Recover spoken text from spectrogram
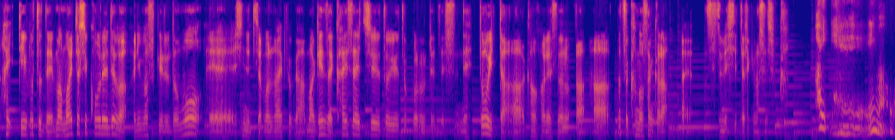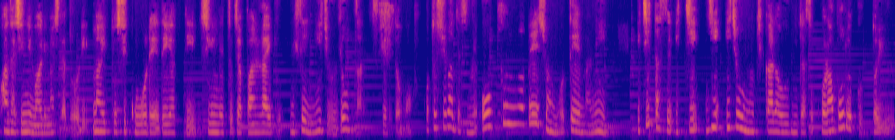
はい。ということで、まあ、毎年恒例ではありますけれども、えー、C ネットジャパンライブが、まあ、現在開催中というところでですね、どういったあカンファレンスなのか、あまず加納さんから、説明していただけますでしょうか。はい、えー、今お話にもありました通り、毎年恒例でやっている C ネットジャパンライブ2024なんですけれども、今年はですね、オープンイノベーションをテーマに、1たす1、2以上の力を生み出すコラボ力という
